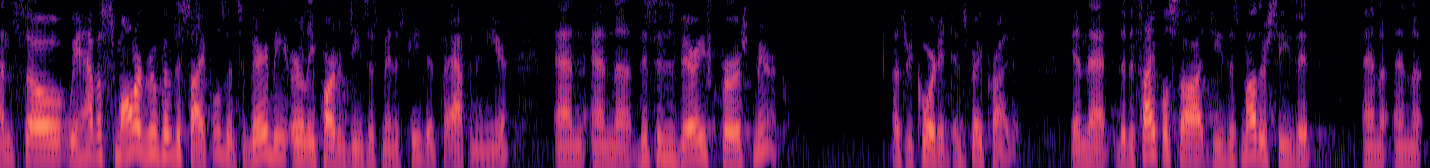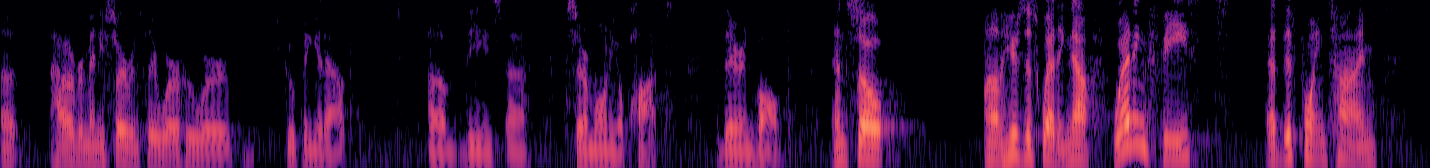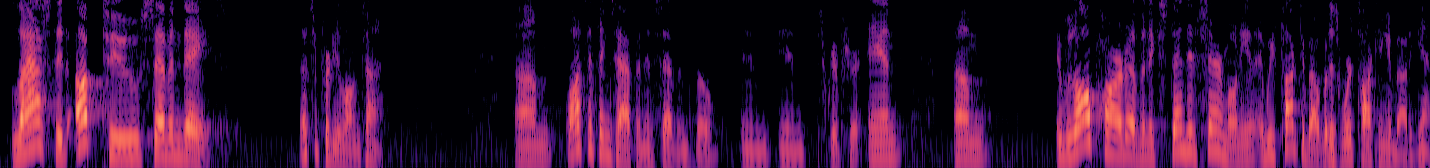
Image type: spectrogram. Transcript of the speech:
And so we have a smaller group of disciples. It's a very early part of Jesus' ministry that's happening here. And, and uh, this is his very first miracle. That's recorded, and it's very private. In that the disciples saw it, Jesus' mother sees it, and, and uh, however many servants there were who were scooping it out of these uh, ceremonial pots. They're involved. And so um, here's this wedding. Now, wedding feasts at this point in time lasted up to seven days. That's a pretty long time. Um, lots of things happen in sevens, though, in, in Scripture. And um, it was all part of an extended ceremony, and we've talked about, but it's worth talking about again.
